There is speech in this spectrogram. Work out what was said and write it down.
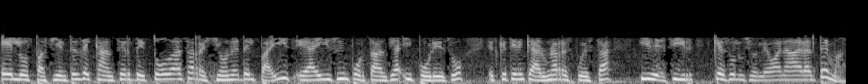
eh, los pacientes de cáncer de todas esas regiones del país. He ahí su importancia y por eso es que tienen que dar una respuesta y decir qué solución le van a dar al tema.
